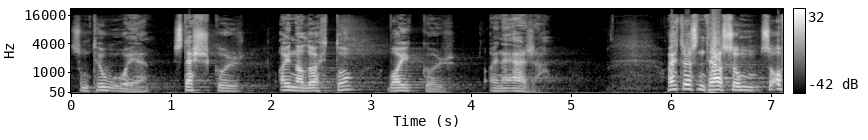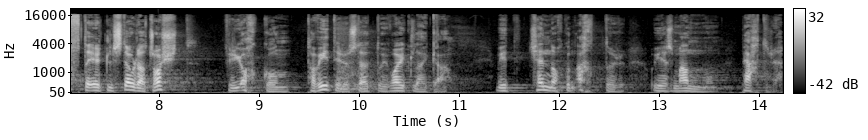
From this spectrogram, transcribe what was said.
som to og er, sterskur, eina løyto, vøykur, eina æra. Og etter hessen det som så ofte er til større trost, for i okkon ta videre støtt og i vøykleika, vi kjenner okkon aktor og jes mannen, Petre.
